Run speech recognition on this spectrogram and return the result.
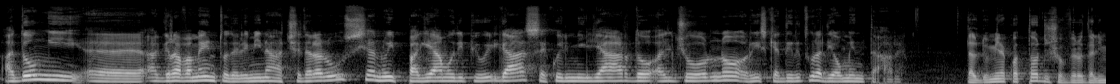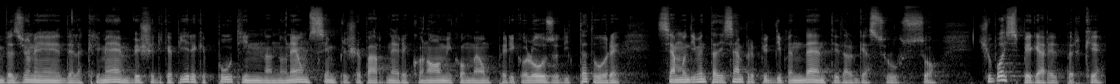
ad ogni eh, aggravamento delle minacce della Russia noi paghiamo di più il gas e quel miliardo al giorno rischia addirittura di aumentare. Dal 2014, ovvero dall'invasione della Crimea, invece di capire che Putin non è un semplice partner economico ma è un pericoloso dittatore, siamo diventati sempre più dipendenti dal gas russo. Ci puoi spiegare il perché?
